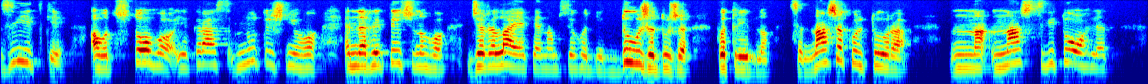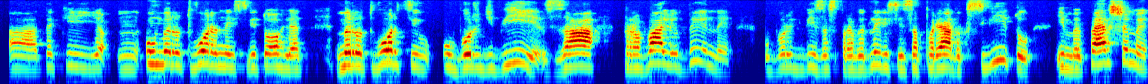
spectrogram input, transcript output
Звідки? А от з того якраз внутрішнього енергетичного джерела, яке нам сьогодні дуже дуже потрібно, це наша культура, на, наш світогляд, такий умиротворений світогляд миротворців у боротьбі за права людини, у боротьбі за справедливість і за порядок світу. І ми першими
